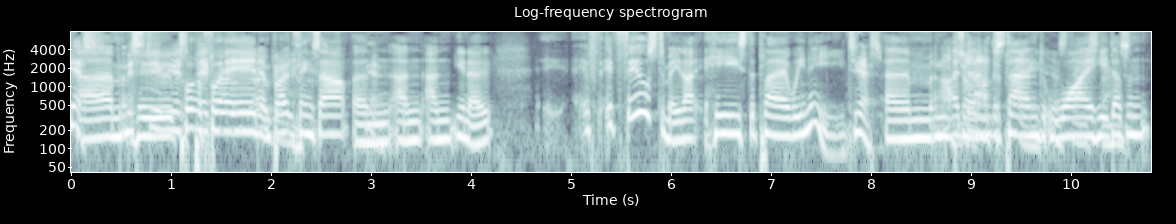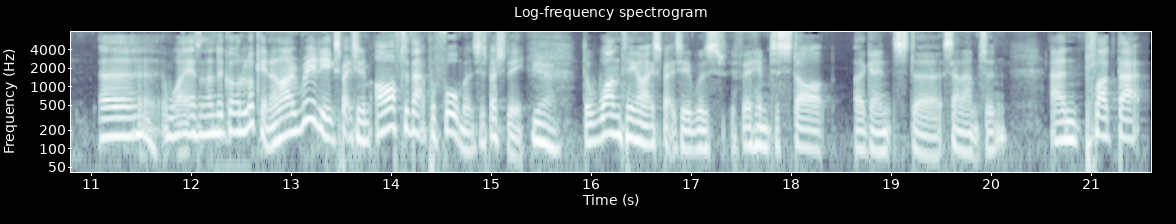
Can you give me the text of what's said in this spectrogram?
Yes, um, who mysterious put a foot Pedro in and broke things up, and and and you know, it, it feels to me like he's the player we need. Yes. um, I don't understand why he stand. doesn't. Uh, why hasn't undergone a look in? And I really expected him after that performance, especially. Yeah. The one thing I expected was for him to start against uh, Southampton and plug that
